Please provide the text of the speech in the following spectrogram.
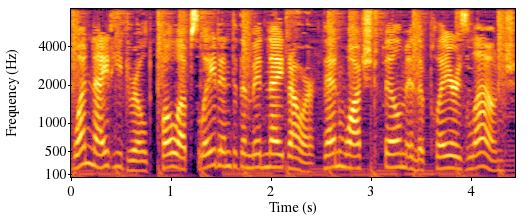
One night he drilled pull-ups late into the midnight hour, then watched film in the player's lounge.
